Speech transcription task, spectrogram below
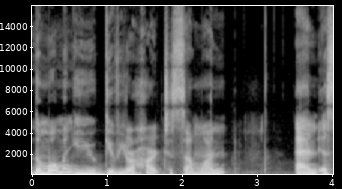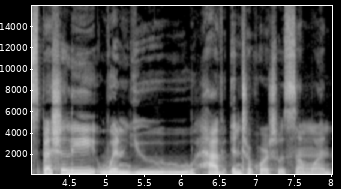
the moment you give your heart to someone and especially when you have intercourse with someone,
